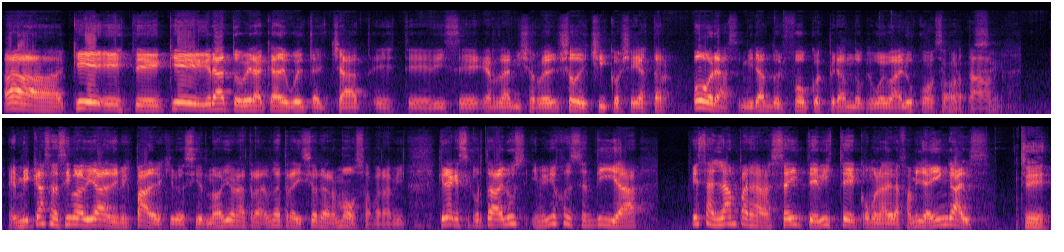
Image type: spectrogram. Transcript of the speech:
Ah, qué, este, qué grato ver acá de vuelta el chat. Este, dice Hernán Villarreal. Yo de chico llegué a estar horas mirando el foco, esperando que vuelva la luz cuando se Oh, cortaba. sí. En mi casa encima había de mis padres, quiero decir, no había una, tra- una tradición hermosa para mí. Que era que se cortaba la luz y mi viejo encendía esas lámparas de aceite, viste, como las de la familia Ingalls. Sí,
